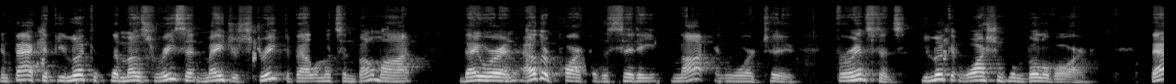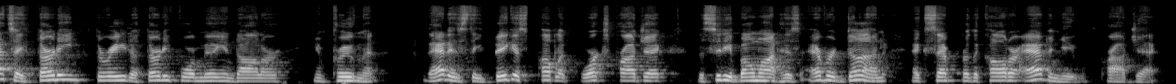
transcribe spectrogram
In fact, if you look at the most recent major street developments in Beaumont, they were in other parts of the city, not in Ward 2. For instance, you look at Washington Boulevard. That's a 33 to 34 million dollar improvement. That is the biggest public works project the city of Beaumont has ever done, except for the Calder Avenue project.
